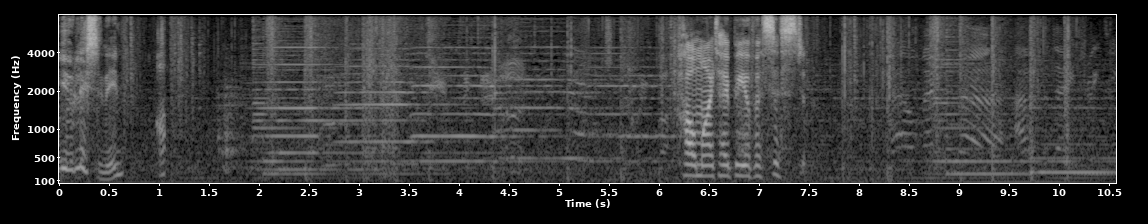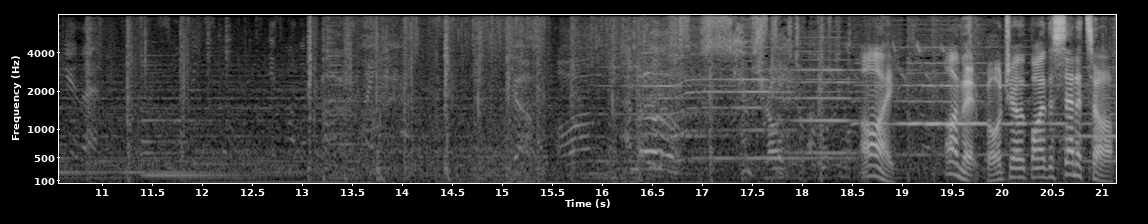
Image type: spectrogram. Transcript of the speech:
You listening? How might I be of assistance? Aye, I met Roger by the cenotaph,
